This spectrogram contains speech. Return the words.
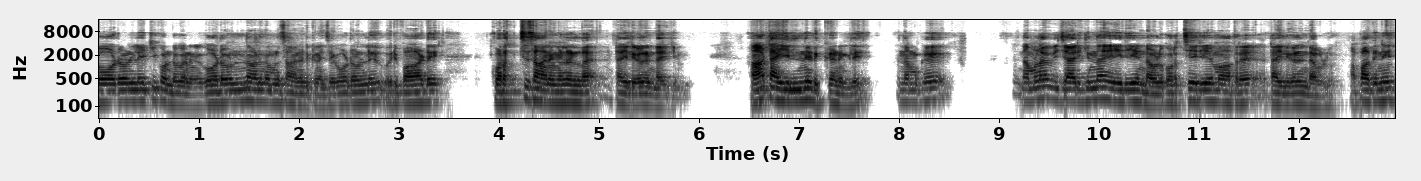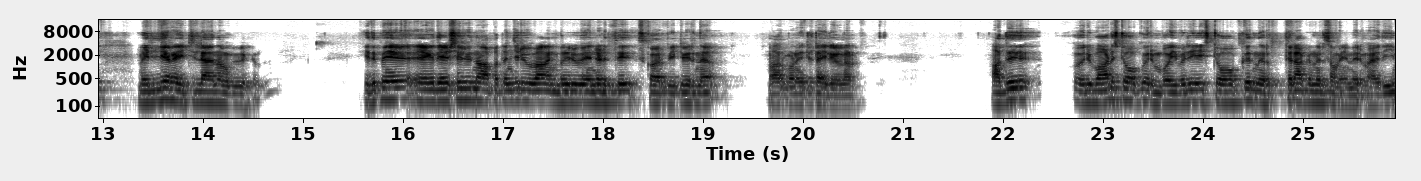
ഗോഡൗണിലേക്ക് കൊണ്ടുപോകണം. ഗോഡൗണിൽ നിന്നാണ് നമ്മൾ സാധനം എടുക്കുന്നത്. വെച്ചാൽ ഗോഡൗണിൽ ഒരുപാട് കുറച്ച് സാധനങ്ങളുള്ള ടൈലുകൾ ഉണ്ടായിരിക്കും. ആ ടൈലിൽ നിന്ന് എടുക്കുകയാണെങ്കിൽ നമുക്ക് നമ്മൾ വിചാരിക്കുന്ന ഏരിയ ഉണ്ടാവുള്ളൂ. കുറച്ച് ഏരിയ മാത്രമേ ടൈലുകൾ ഉണ്ടാവുള്ളൂ. അപ്പോൾ അതിന് വലിയ റേറ്റ് ഇല്ലാതെ നമുക്ക് കിട്ടും. ഇതിപ്പോൾ ഏകദേശം ഒരു നാൽപ്പത്തഞ്ച് രൂപ അൻപത് രൂപേന്റെ അടുത്ത് സ്ക്വയർ ഫീറ്റ് വരുന്ന മാർബോണേറ്റ് ടൈലുകളാണ്. അത് ഒരുപാട് സ്റ്റോക്ക് വരുമ്പോൾ ഇവർ ഈ സ്റ്റോക്ക് നിർത്തലാക്കുന്ന ഒരു സമയം വരും. അതായത് ഈ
